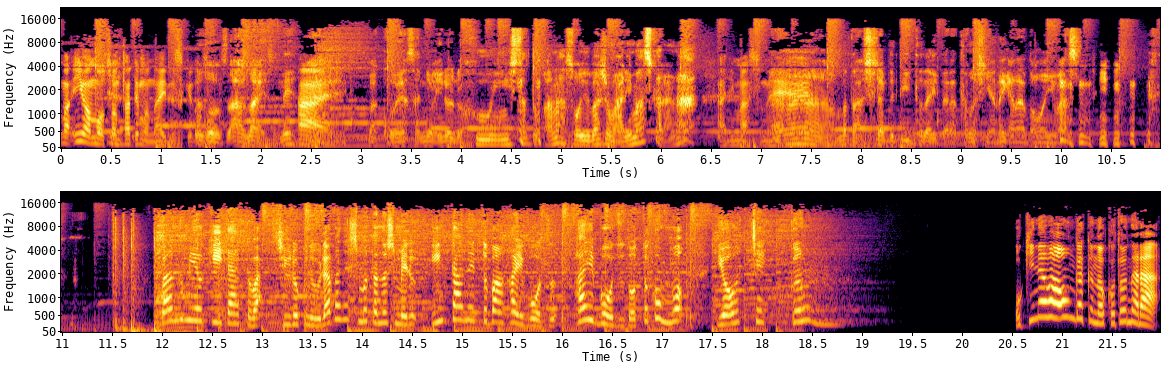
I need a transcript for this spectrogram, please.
まあ今もうその建物ないですけど。そうそう、あ、ないですね。はい。まあ、高野山にはいろいろ封印したとかな、そういう場所もありますからな。ありますね。また調べていただいたら楽しいんじゃないかなと思います。番組を聞いた後は収録の裏話も楽しめるインターネット版ハイボーズハイボーズドットコムを要チェック沖縄音楽のことなら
